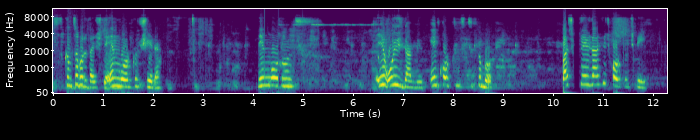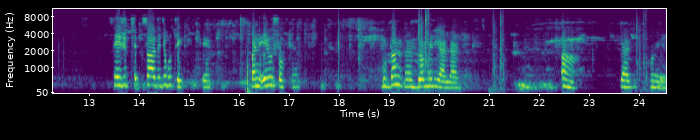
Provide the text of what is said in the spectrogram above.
Sıkıntı burada işte. En korkunç yeri. En korkunç. Ev o yüzden büyük. En korkunç çünkü bu. Başka evler hiç korkunç değil. Sadece, sadece bu tek ev. Ben evi sokuyorum. Buradan e, dönmeli yerler. Aha. Geldik oraya.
